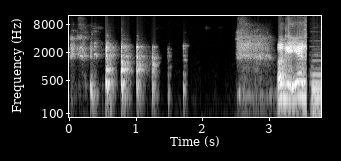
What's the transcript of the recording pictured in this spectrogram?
ஓகே எஸ்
